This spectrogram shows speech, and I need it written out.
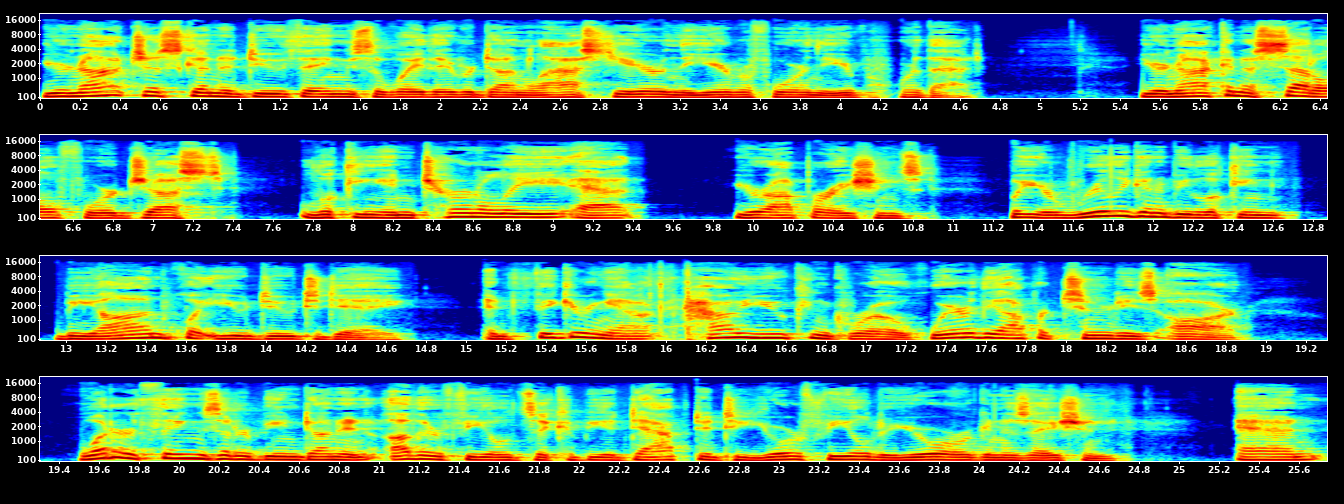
You're not just going to do things the way they were done last year and the year before and the year before that. You're not going to settle for just looking internally at your operations, but you're really going to be looking beyond what you do today and figuring out how you can grow, where the opportunities are. What are things that are being done in other fields that could be adapted to your field or your organization? And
